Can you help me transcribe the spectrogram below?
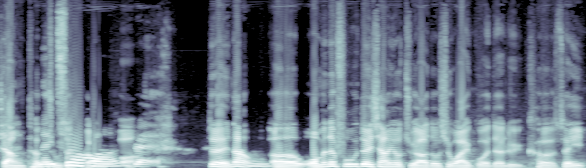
这样特 殊的状况，对，对，那、嗯、呃，我们的服务对象又主要都是外国的旅客，所以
